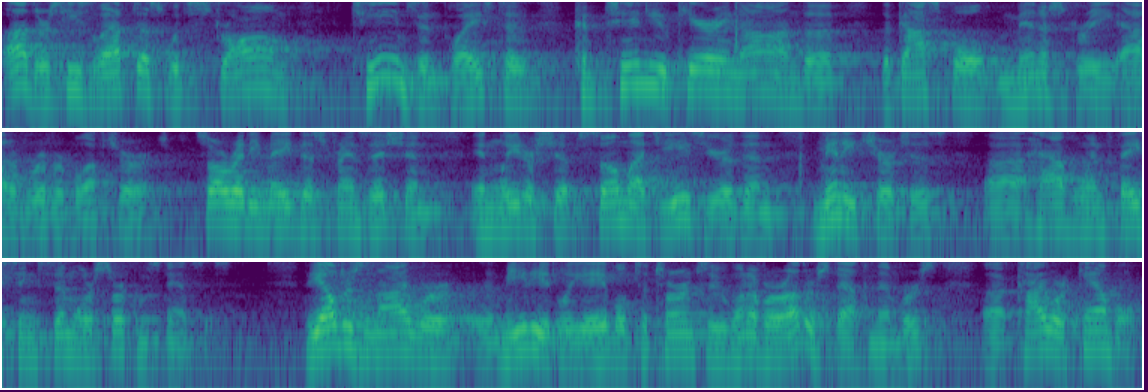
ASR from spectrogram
others, he's left us with strong teams in place to continue carrying on the, the gospel ministry out of Riverbluff Church. It's already made this transition in leadership so much easier than many churches uh, have when facing similar circumstances. The elders and I were immediately able to turn to one of our other staff members, uh, Kyler Campbell.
